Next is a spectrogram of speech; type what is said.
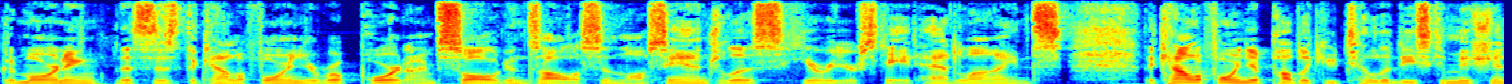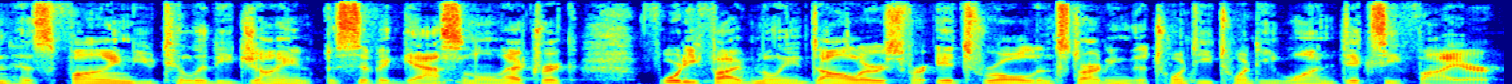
Good morning. This is the California Report. I'm Saul Gonzalez in Los Angeles. Here are your state headlines. The California Public Utilities Commission has fined utility giant Pacific Gas and Electric $45 million for its role in starting the 2021 Dixie Fire.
